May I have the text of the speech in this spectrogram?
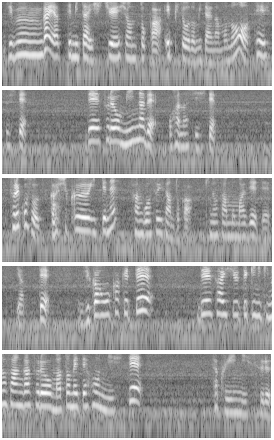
自分がやってみたいシチュエーションとかエピソードみたいなものを提出してでそれをみんなでお話ししてそれこそ合宿行ってね飯合水産とか木野さんも交えてやって時間をかけてで最終的に木野さんがそれをまとめて本にして作品にする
